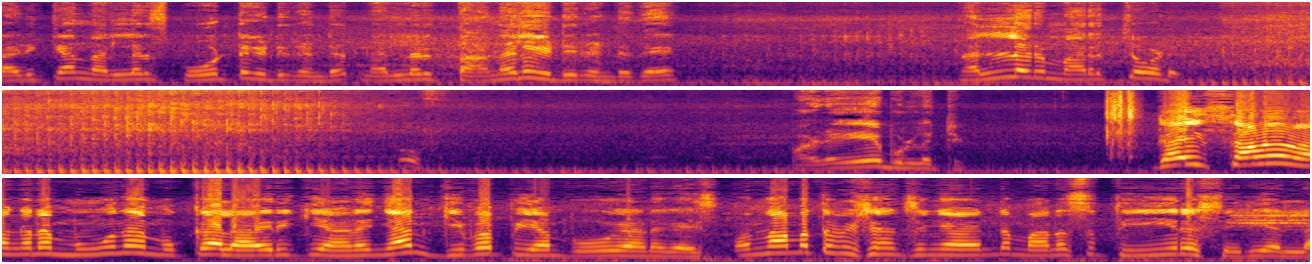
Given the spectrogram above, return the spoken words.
കഴിക്കാൻ നല്ലൊരു സ്പോട്ട് കിട്ടിയിട്ടുണ്ട്. നല്ലൊരു തണൽ കിട്ടിയിട്ടുണ്ട് ഇതേ നല്ലൊരു മരച്ചോട്. പഴയ ബുള്ളറ്റ് ഗൈസ് സമയം അങ്ങനെ മൂന്നേ മുക്കാലായിരിക്കുകയാണ്. ഞാൻ ഗിവപ്പ് ചെയ്യാൻ പോവുകയാണ് ഗൈസ് ഒന്നാമത്തെ വിഷയം വെച്ച് കഴിഞ്ഞാൽ എന്റെ മനസ്സ് തീരെ ശരിയല്ല.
